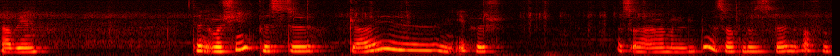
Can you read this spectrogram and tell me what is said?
Hab ihn. Den Maschinenpistol. Geil. Episch. Das ist einer meiner Lieblingswaffen. Das ist geile Waffe.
